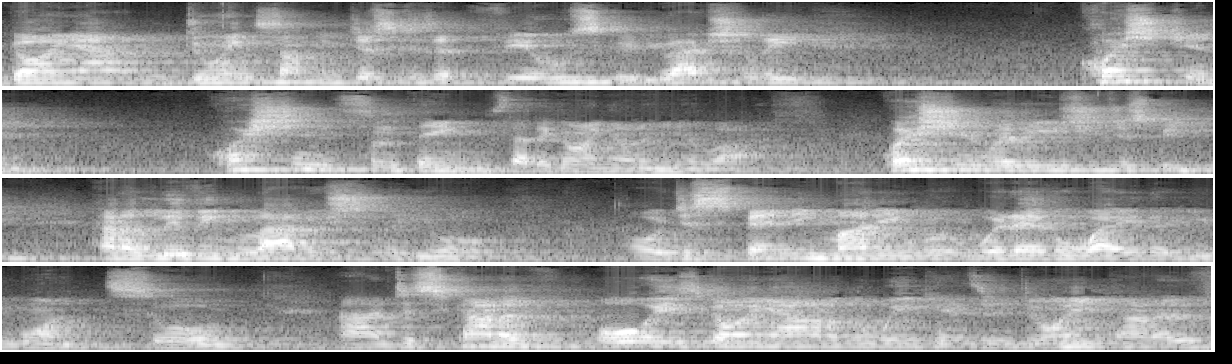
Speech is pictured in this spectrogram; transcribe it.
going out and doing something just because it feels good, you actually question, question some things that are going on in your life. Question whether you should just be kind of living lavishly or, or just spending money whatever way that you want, or uh, just kind of always going out on the weekends and doing kind of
